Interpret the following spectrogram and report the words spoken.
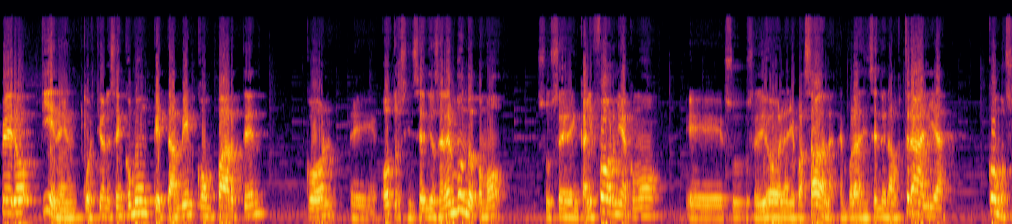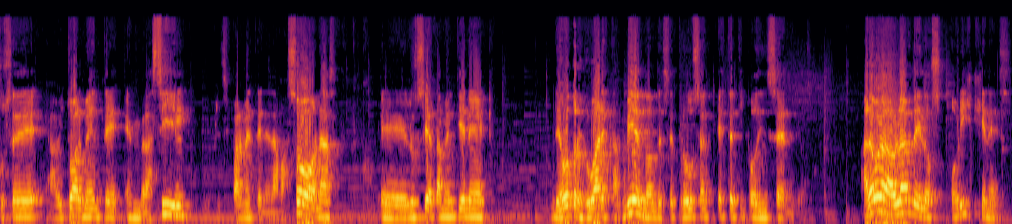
pero tienen cuestiones en común que también comparten con eh, otros incendios en el mundo, como sucede en California, como eh, sucedió el año pasado en las temporadas de incendio en Australia, como sucede habitualmente en Brasil, principalmente en el Amazonas. Eh, Lucía también tiene de otros lugares también donde se producen este tipo de incendios. A la hora de hablar de los orígenes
